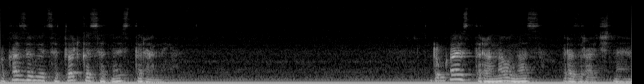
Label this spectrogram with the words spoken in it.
показывается только с одной стороны. Другая сторона у нас прозрачная.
